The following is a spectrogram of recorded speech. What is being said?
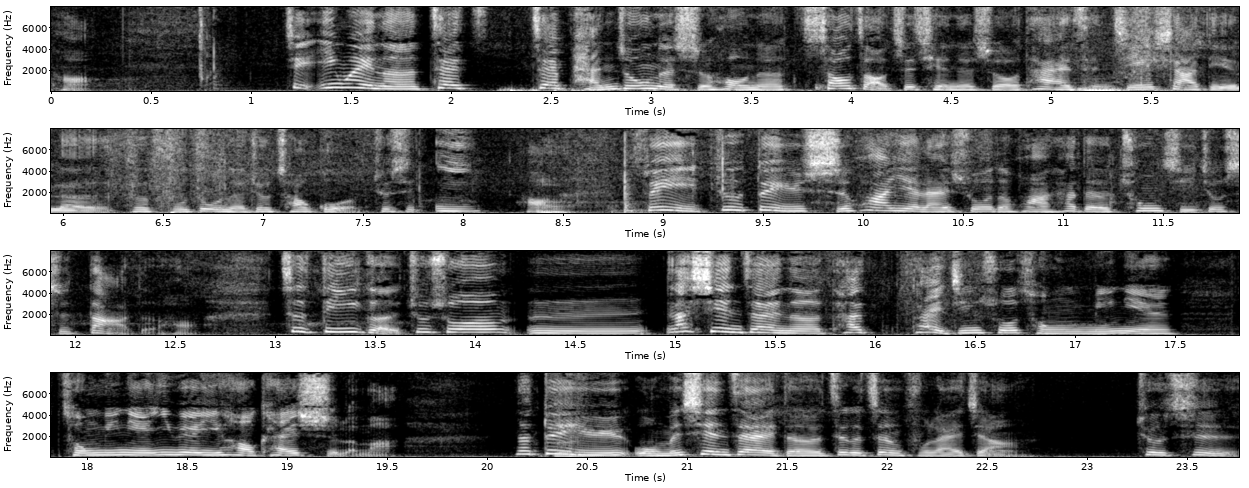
哈。这因为呢，在在盘中的时候呢，稍早之前的时候，它还曾经下跌了，这幅度呢就超过就是一哈。所以就对于石化业来说的话，它的冲击就是大的哈。这第一个就说，嗯，那现在呢，它它已经说从明年从明年一月一号开始了嘛。那对于我们现在的这个政府来讲，就是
